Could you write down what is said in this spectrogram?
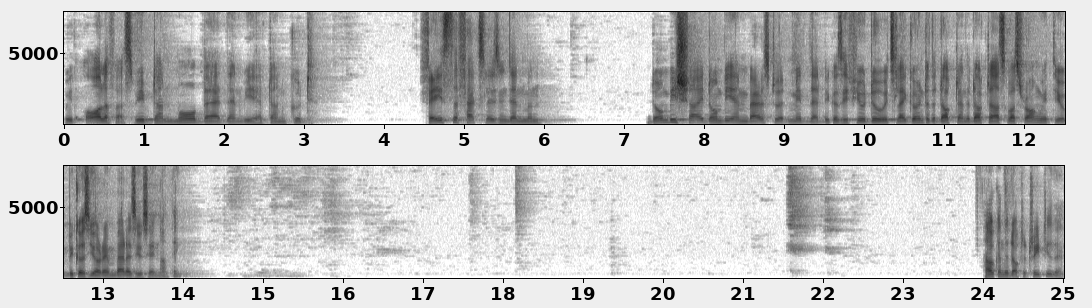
with all of us. We've done more bad than we have done good. Face the facts, ladies and gentlemen. Don't be shy, don't be embarrassed to admit that because if you do, it's like going to the doctor and the doctor asks what's wrong with you. Because you're embarrassed, you say nothing. How can the doctor treat you then?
